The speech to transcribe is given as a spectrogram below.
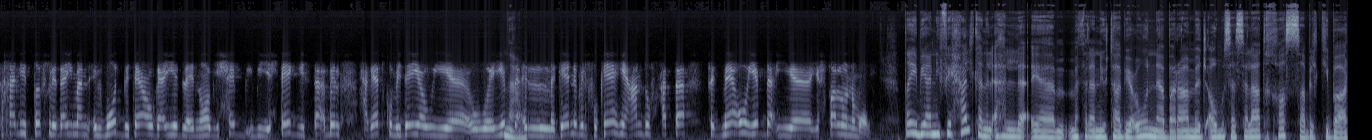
تخلي الطفل دايما المود بتاعه جيد لأن هو بيحب بيحتاج يستقبل حاجات كوميدية ويبدأ نعم. الجانب الفكاهي عنده حتى في دماغه يبدأ يحصل له نمو. طيب يعني في حال كان الأهل مثلا يتابعون برامج أو مسلسلات خاصة بالكبار،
